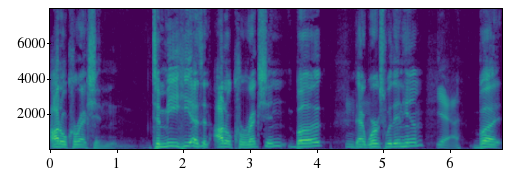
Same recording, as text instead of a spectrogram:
auto correction. To me, he has an auto correction bug that mm-hmm. works within him Yeah. but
